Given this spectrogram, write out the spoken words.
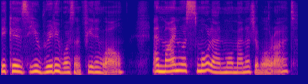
because he really wasn't feeling well. And mine was smaller and more manageable, right?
